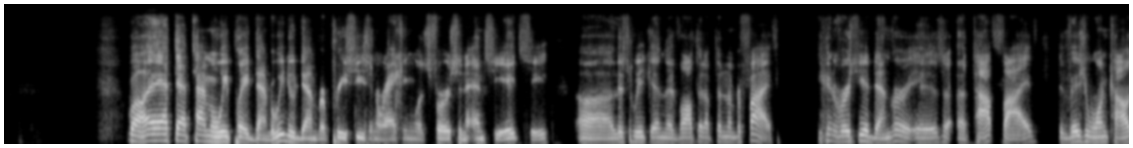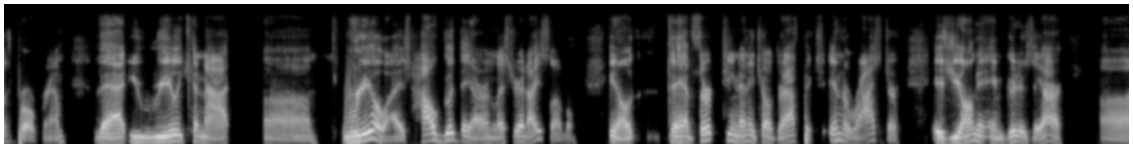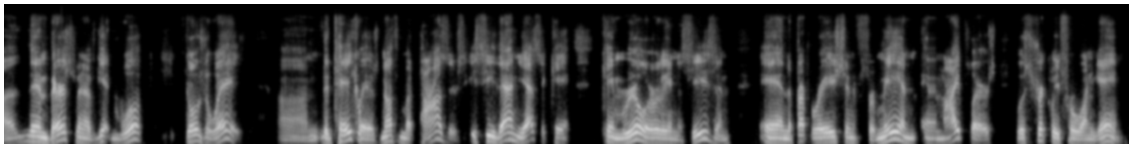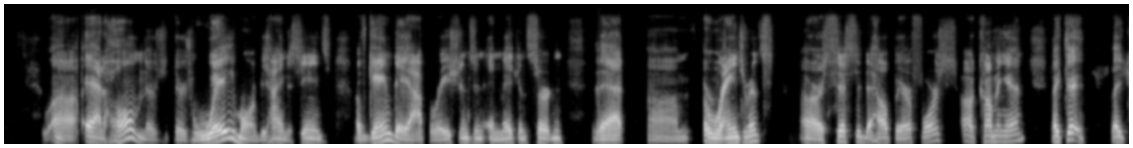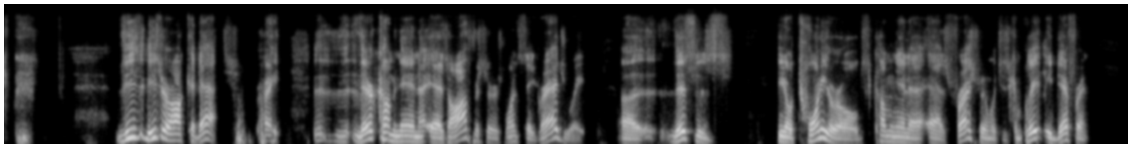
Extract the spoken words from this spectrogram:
Well, at that time when we played Denver, we knew Denver preseason ranking was first in the NCHC. Uh, this weekend, they vaulted up to number five. University of Denver is a, a top five Division One college program that you really cannot uh, realize how good they are unless you're at ice level. You know, to have 13 NHL draft picks in the roster, as young and good as they are, uh, the embarrassment of getting whooped goes away. Um, the takeaway is nothing but positives. You see, then yes, it came came real early in the season, and the preparation for me and, and my players was strictly for one game uh, at home, there's there's way more behind the scenes of game day operations and, and making certain that um, arrangements are assisted to help Air Force uh, coming in. Like they, like these these are all cadets, right? They're coming in as officers once they graduate. Uh, this is, you know, 20 year olds coming in a, as freshmen, which is completely different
